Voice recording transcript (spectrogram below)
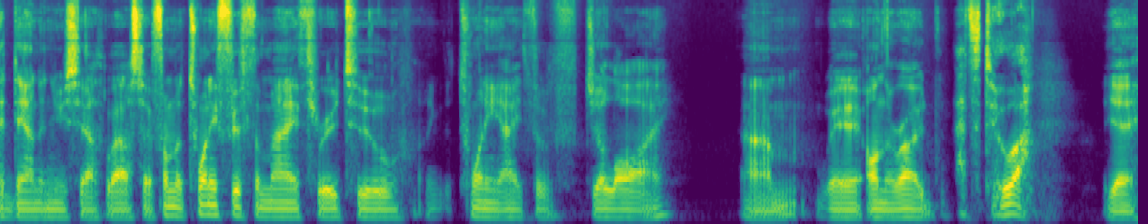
head down to New South Wales. So from the 25th of May through to I think the 28th of July, um, we're on the road. That's a tour. Yeah,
